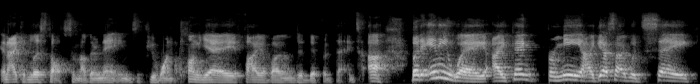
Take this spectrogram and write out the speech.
And I can list off some other names if you want, Planier, Feyerabend, and different things. Uh, but anyway, I think for me, I guess I would say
